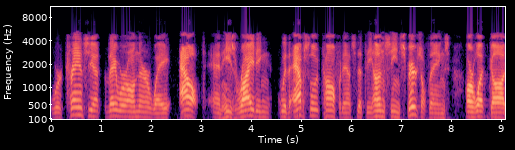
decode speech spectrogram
were transient. They were on their way out. And he's writing with absolute confidence that the unseen spiritual things are what God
